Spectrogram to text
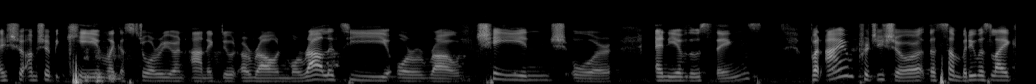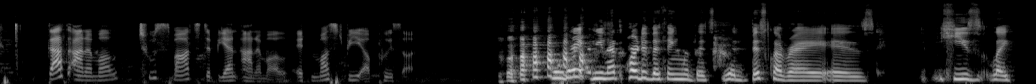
I sure I'm sure it became like a story or an anecdote around morality or around change or any of those things. But I'm pretty sure that somebody was like, that animal too smart to be an animal. It must be a person. well, right. I mean, that's part of the thing with this with Bisclavret is he's like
